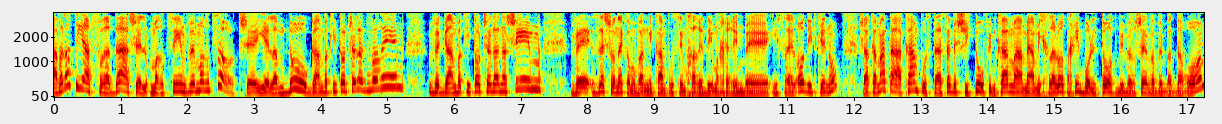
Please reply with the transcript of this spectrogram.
אבל לא תהיה הפרדה של מרצים ומרצות, שילמדו גם בכיתות של הגברים וגם בכיתות של הנשים, וזה שונה כמובן מקמפוסים חרדים אחרים בישראל. עוד עדכנו שהקמת הקמפוס תעשה בשיתוף עם כמה מהמכללות הכי בולטות בבאר שבע ובדרום,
